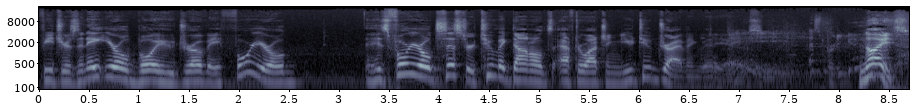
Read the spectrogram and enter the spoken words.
features an eight-year-old boy who drove a four-year-old, his four-year-old sister to McDonald's after watching YouTube driving videos. Nice.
